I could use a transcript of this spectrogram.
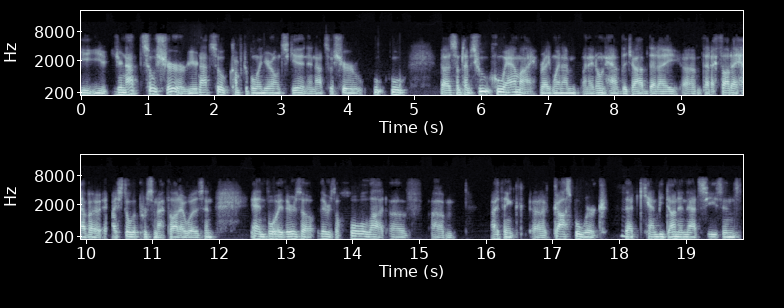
you, you're not so sure, you're not so comfortable in your own skin, and not so sure who, who uh, sometimes who who am I, right? When I'm when I don't have the job that I um, that I thought I have, a, I still the person I thought I was, and and boy, there's a there's a whole lot of um, I think uh, gospel work Hmm. that can be done in that seasons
